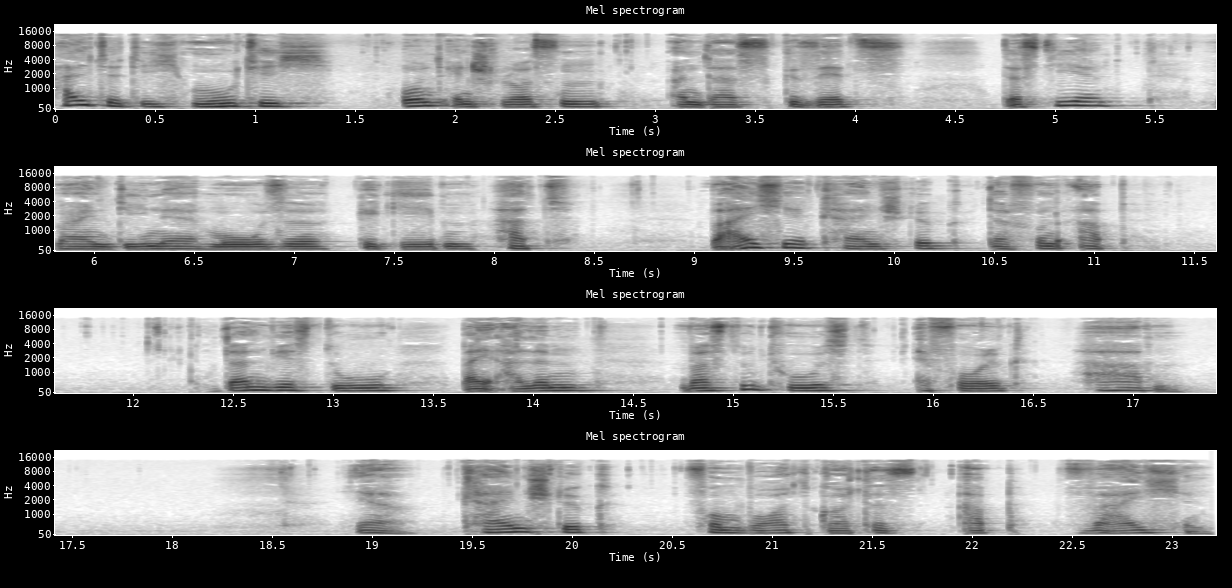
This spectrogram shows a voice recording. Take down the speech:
halte dich mutig und entschlossen an das Gesetz, das dir mein Diener Mose gegeben hat. Weiche kein Stück davon ab. Dann wirst du bei allem, was du tust, Erfolg haben. Ja, kein Stück vom Wort Gottes abweichen.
